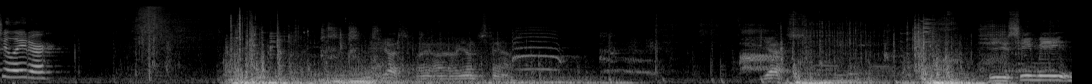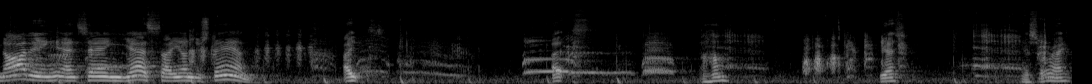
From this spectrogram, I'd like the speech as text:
Catch you later. Yes, I, I, understand. Yes. Do you see me nodding and saying, yes, I understand? I. I. Uh huh. Yes? Yes, all right.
